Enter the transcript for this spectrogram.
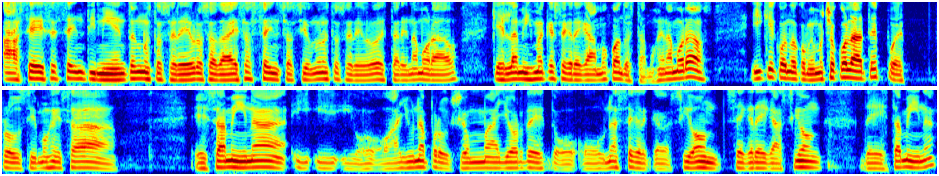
hace ese sentimiento en nuestro cerebro, o sea, da esa sensación en nuestro cerebro de estar enamorado, que es la misma que segregamos cuando estamos enamorados. Y que cuando comemos chocolate, pues producimos esa, esa amina y, o hay una producción mayor de o, o una segregación, segregación de esta mina.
